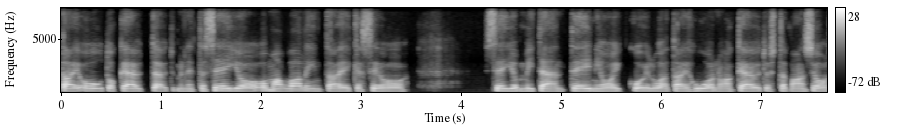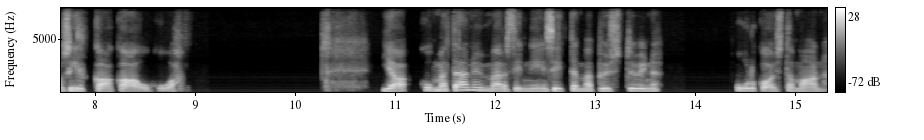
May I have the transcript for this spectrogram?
tai outo käyttäytyminen, että se ei ole oma valinta eikä se ole, se ei ole mitään teinioikkoilua tai huonoa käytöstä, vaan se on silkkaa kauhua. Ja kun mä tämän ymmärsin, niin sitten mä pystyin ulkoistamaan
